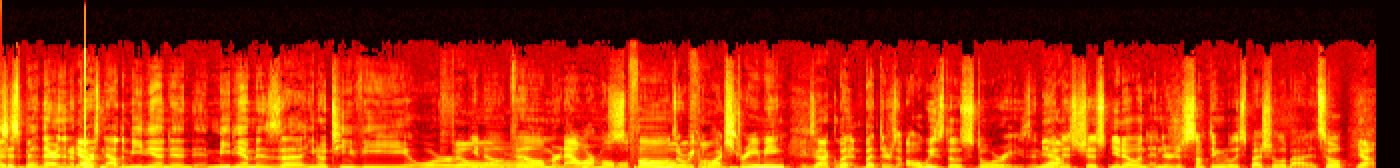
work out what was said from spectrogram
it- just been there, and then of yeah. course now the medium and medium is uh, you know TV or you Film know or- film or now our mobile phones or mobile we can watch streaming. Exactly. But but there's always those stories, and, Yeah. and it's just you know, and, and there's just something really special about it. So Yeah.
